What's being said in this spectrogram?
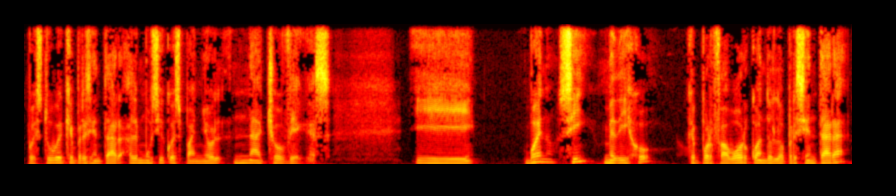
pues tuve que presentar al músico español Nacho Vegas. Y bueno, sí, me dijo, que por favor cuando lo presentara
